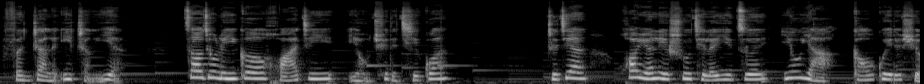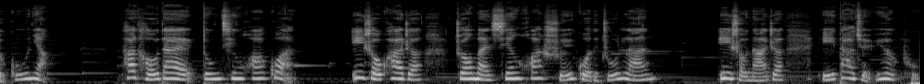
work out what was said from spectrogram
奋战了一整夜，造就了一个滑稽有趣的奇观。只见花园里竖起了一尊优雅高贵的雪姑娘，她头戴冬青花冠，一手挎着装满鲜花水果的竹篮，一手拿着一大卷乐谱。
